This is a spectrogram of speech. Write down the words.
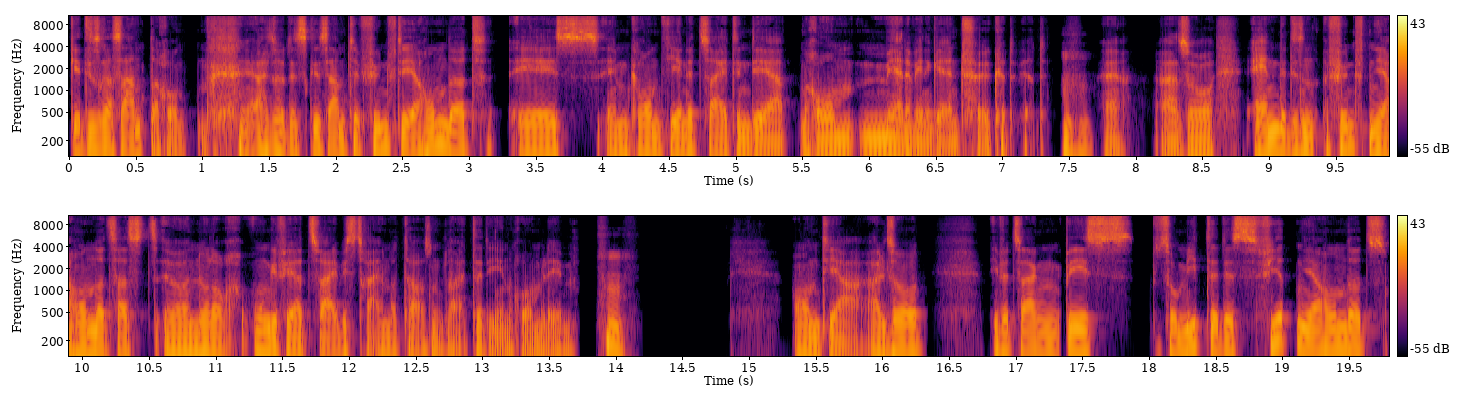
geht es rasant nach unten. Also das gesamte fünfte Jahrhundert ist im Grunde jene Zeit, in der Rom mehr oder weniger entvölkert wird. Mhm. Ja, also Ende des fünften Jahrhunderts hast du nur noch ungefähr zwei bis 300.000 Leute, die in Rom leben. Hm. Und ja, also ich würde sagen, bis so Mitte des vierten Jahrhunderts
